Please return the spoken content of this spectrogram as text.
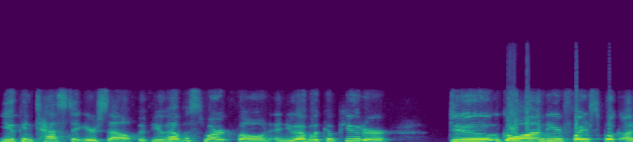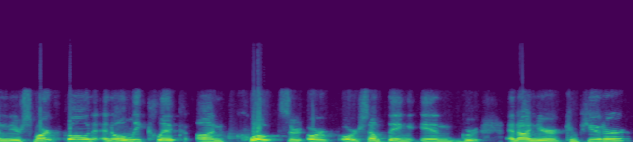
you can test it yourself. If you have a smartphone and you have a computer, do go onto your Facebook on your smartphone and only click on quotes or, or, or something in group. And on your computer,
